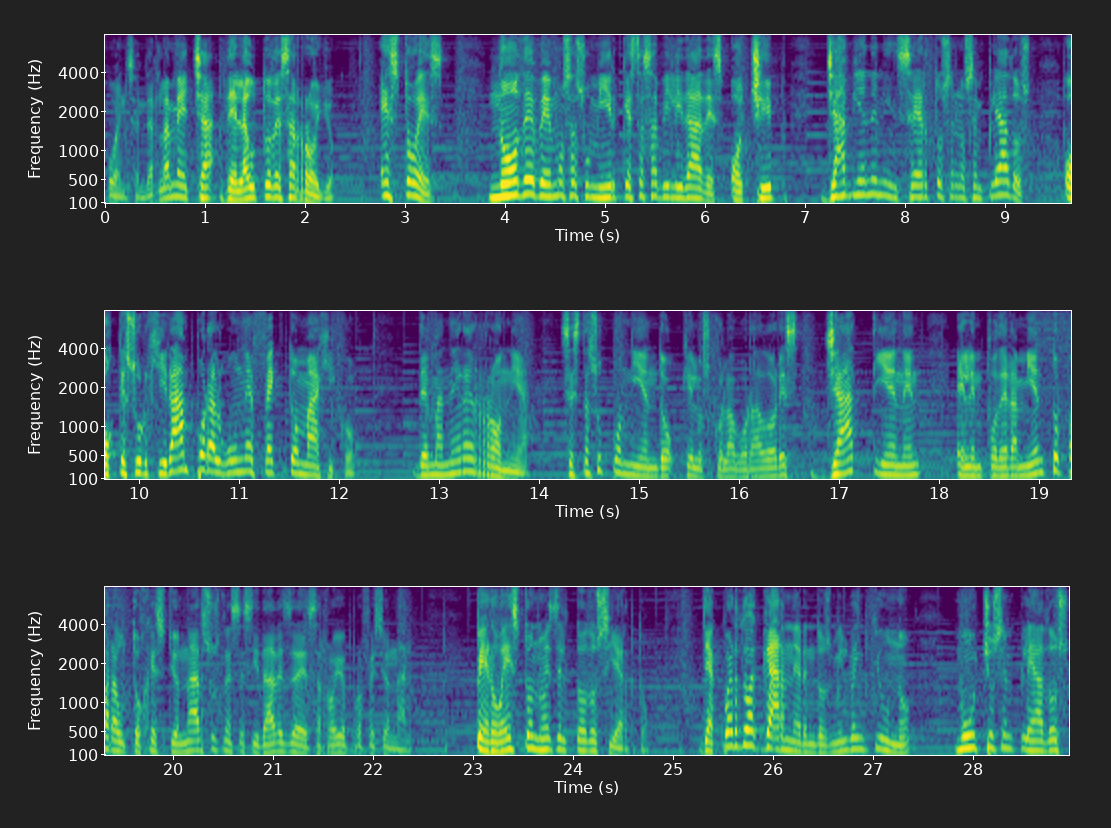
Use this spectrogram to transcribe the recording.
o encender la mecha del autodesarrollo. Esto es, no debemos asumir que estas habilidades o chip ya vienen insertos en los empleados o que surgirán por algún efecto mágico. De manera errónea, se está suponiendo que los colaboradores ya tienen el empoderamiento para autogestionar sus necesidades de desarrollo profesional. Pero esto no es del todo cierto De acuerdo a Garner en 2021, muchos empleados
